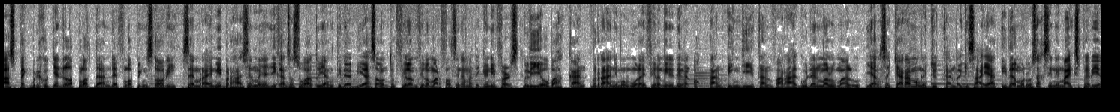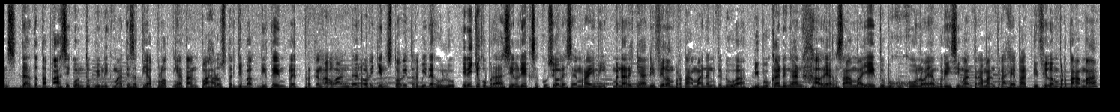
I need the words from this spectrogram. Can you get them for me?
Aspek berikutnya adalah plot dan developing story. Sam Raimi berhasil menyajikan sesuatu yang tidak biasa untuk film-film Marvel Cinematic Universe. Beliau bahkan berani memulai film ini dengan oktan tinggi tanpa ragu dan malu-malu yang secara mengejutkan bagi saya tidak merusak cinema experience dan tetap asik untuk dinikmati setiap plotnya tanpa harus terjebak di template perkenalan dan origin story terlebih dahulu. Ini cukup berhasil dieksekusi oleh Sam Raimi. Menariknya di film pertama dan kedua dibuka dengan hal yang sama yaitu buku kuno yang berisi mantra-mantra hebat. Di film pertama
